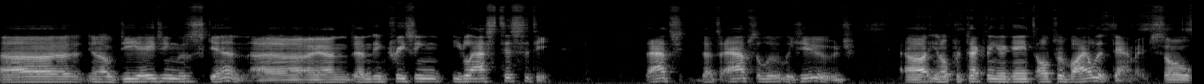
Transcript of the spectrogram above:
you know, de-aging the skin and and increasing elasticity that's that's absolutely huge. Uh, you know, protecting against ultraviolet damage. So,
